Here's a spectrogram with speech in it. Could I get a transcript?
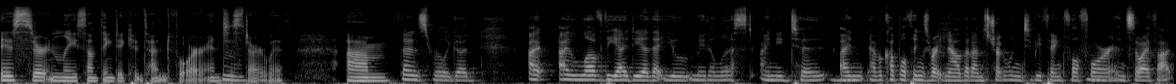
is certainly something to contend for and to mm. start with. Um, that is really good. I, I love the idea that you made a list. I need to, mm. I have a couple things right now that I'm struggling to be thankful for. Mm. And so I thought,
